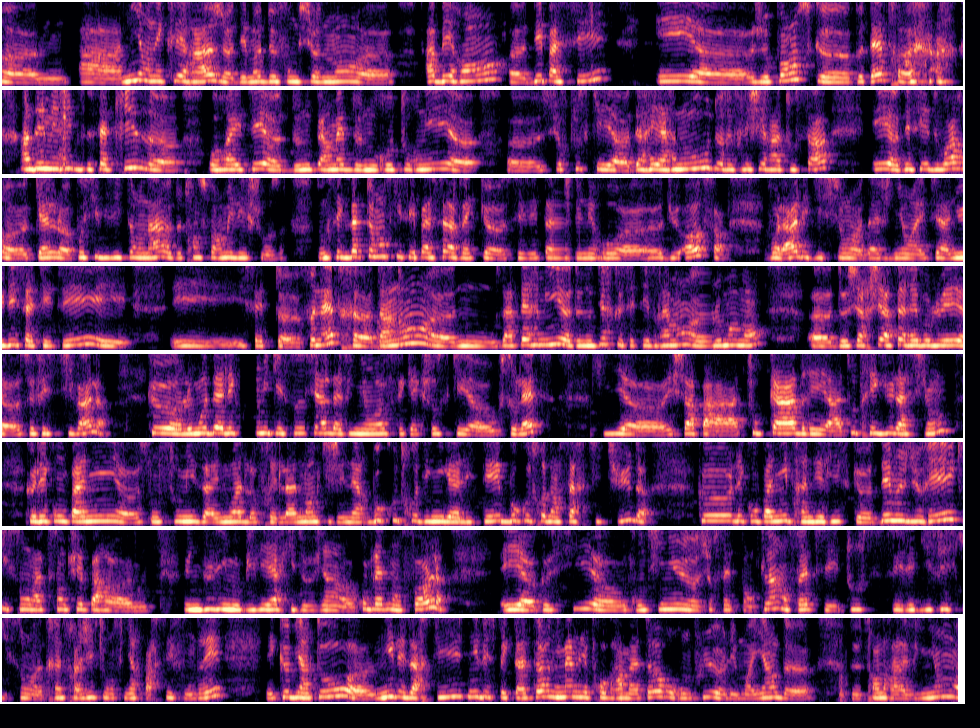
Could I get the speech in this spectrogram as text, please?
a mis en éclairage des modes de fonctionnement aberrants, dépassés. Et je pense que peut-être un des mérites de cette crise aura été de nous permettre de nous retourner sur tout ce qui est derrière nous, de réfléchir à tout ça et euh, d'essayer de voir euh, quelles possibilités on a de transformer les choses. Donc c'est exactement ce qui s'est passé avec euh, ces états généraux du OFF. Voilà, l'édition d'Avignon a été annulée cet été et, et cette fenêtre d'un an nous a permis de nous dire que c'était vraiment le moment de chercher à faire évoluer ce festival, que le modèle économique et social d'Avignon Off est quelque chose qui est obsolète, qui échappe à tout cadre et à toute régulation que les compagnies euh, sont soumises à une loi de l'offre et de la demande qui génère beaucoup trop d'inégalités, beaucoup trop d'incertitudes, que les compagnies prennent des risques démesurés qui sont accentués par euh, une bulle immobilière qui devient euh, complètement folle et euh, que si euh, on continue euh, sur cette pente-là, en fait, c'est tous ces édifices qui sont très fragiles qui vont finir par s'effondrer et que bientôt, ni les artistes, ni les spectateurs, ni même les programmateurs auront plus les moyens de, de se rendre à Avignon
